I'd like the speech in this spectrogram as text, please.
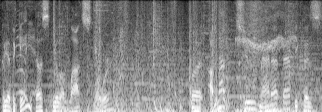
But yeah, the game does feel a lot slower. But I'm not too mad at that because...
